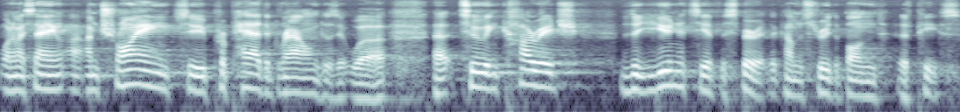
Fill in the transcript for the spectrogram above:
what am I saying? I'm trying to prepare the ground, as it were, uh, to encourage the unity of the Spirit that comes through the bond of peace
